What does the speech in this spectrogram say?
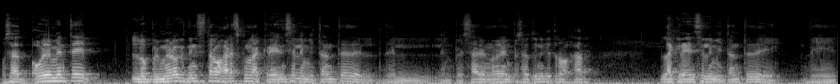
o sea, obviamente lo primero que tienes que trabajar es con la creencia limitante del, empresario, ¿no? El empresario tiene que trabajar la creencia limitante de, de,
